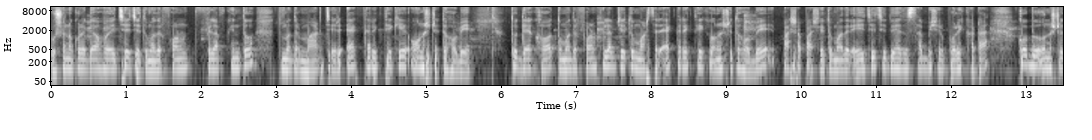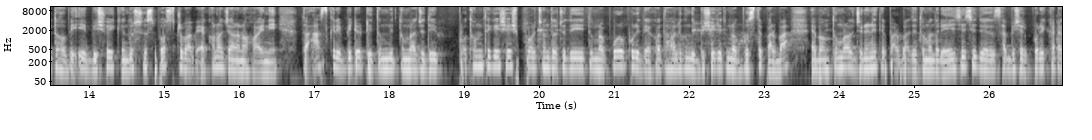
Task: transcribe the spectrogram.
ঘোষণা করে দেওয়া হয়েছে যে তোমাদের ফর্ম ফিল আপ কিন্তু তোমাদের মার্চের এক তারিখ থেকে অনুষ্ঠিত হবে। তো দেখো, তোমাদের ফর্ম ফিল আপ যেহেতু মার্চের এক তারিখ থেকে অনুষ্ঠিত হবে, পাশাপাশি তোমাদের এইচএসসি দুই হাজার ছাব্বিশের পরীক্ষাটা কবে অনুষ্ঠিত হবে এই বিষয়ে কিন্তু সুস্পষ্টভাবে এখনও জানানো হয়নি। তো আজকের ভিডিওটি তুমি তোমরা যদি প্রথম থেকে শেষ পর্যন্ত যদি তোমরা পুরোপুরি দেখো, তাহলে কিন্তু বিষয়টি তোমরা বুঝতে পারবা এবং তোমরাও জেনে নিতে পারবা যে তোমাদের এইচএসসি দু হাজার পরীক্ষাটা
